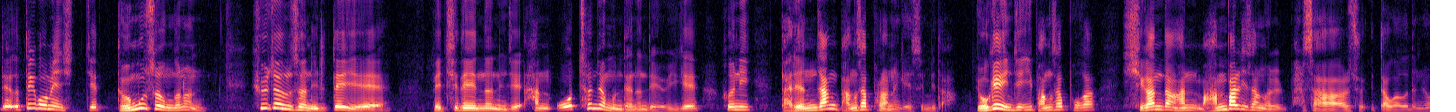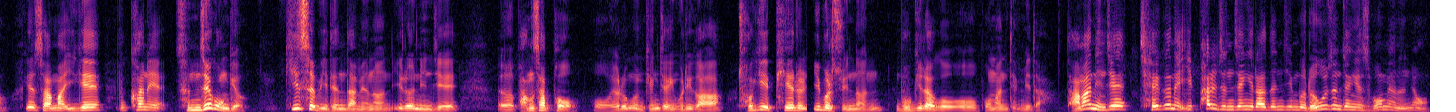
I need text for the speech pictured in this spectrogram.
근데 어떻게 보면 이제 더 무서운 거는 휴전선 일대에 배치되어 있는 이제 한 5천 여 문 되는데요. 이게 흔히 다련장 방사포라는 게 있습니다. 요게 이제 이 방사포가 시간당 한 만 발 이상을 발사할 수 있다고 하거든요. 그래서 아마 이게 북한의 선제 공격, 기습이 된다면은 이런 이제 어, 방사포 어, 이런 건 굉장히 우리가 초기에 피해를 입을 수 있는 무기라고 보면 됩니다. 다만 이제 최근에 이팔 전쟁이라든지 뭐 러우 전쟁에서 보면은요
